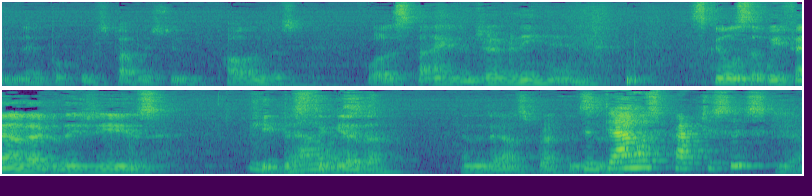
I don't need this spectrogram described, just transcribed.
in the book that was published in Poland as well as Spain and Germany, and skills that we found over these years keep us Taoist. together, and the Taoist practices. The Taoist practices. yeah.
